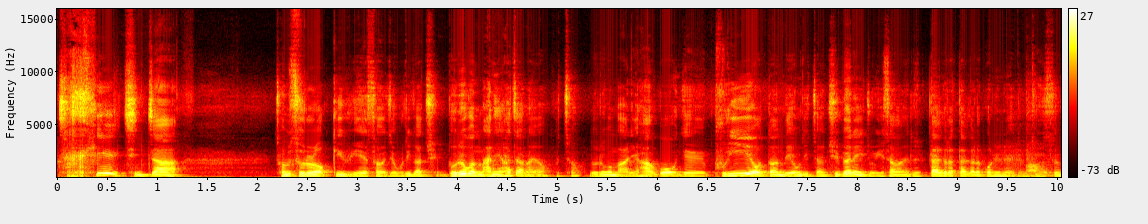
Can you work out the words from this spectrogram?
제일 진짜 점수를 얻기 위해서 이제 우리가 최- 노력은 많이 하잖아요. 그렇죠? 노력은 많이 하고 이제 불의의 어떤 내용도 있잖아요. 주변에 좀 이상한 애들 딸그락딸그락 거리는 애들도 있을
